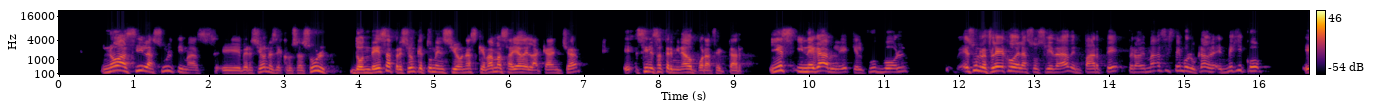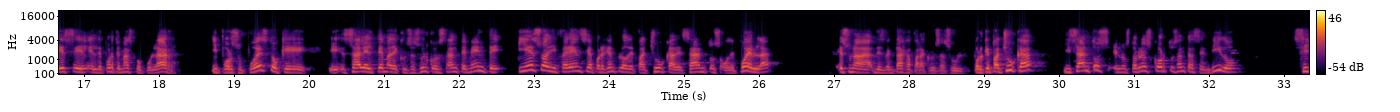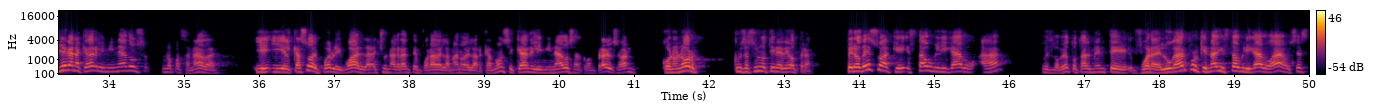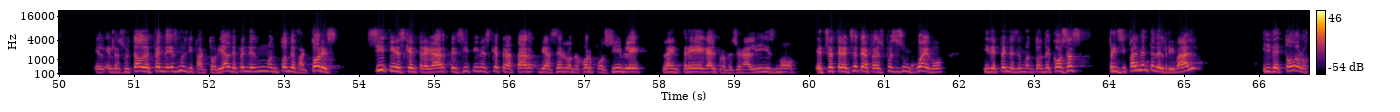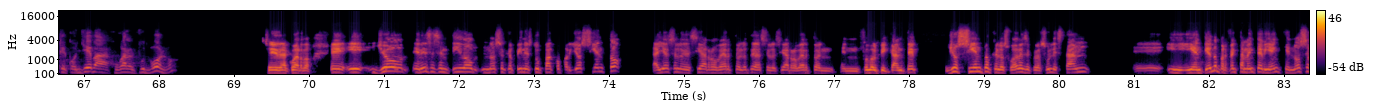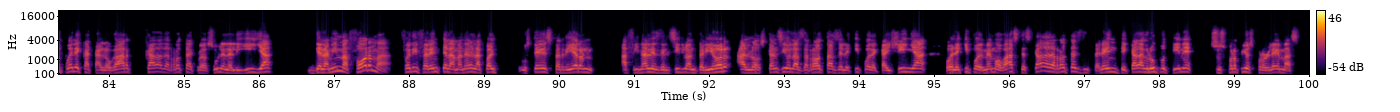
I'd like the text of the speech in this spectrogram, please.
No así las últimas eh, versiones de Cruz Azul, donde esa presión que tú mencionas, que va más allá de la cancha, eh, sí les ha terminado por afectar. Y es innegable que el fútbol es un reflejo de la sociedad en parte, pero además está involucrado. En México es el deporte más popular y por supuesto que sale el tema de Cruz Azul constantemente. Y eso a diferencia, por ejemplo, de Pachuca, de Santos o de Puebla, es una desventaja para Cruz Azul. Porque Pachuca y Santos en los torneos cortos han trascendido. Si llegan a quedar eliminados, no pasa nada. Y, el caso del Puebla igual, ha hecho una gran temporada en la mano del Arcamón. Si quedan eliminados, al contrario, se van con honor. Cruz Azul no tiene de otra. Pero de eso a que está obligado a, pues lo veo totalmente fuera de lugar porque nadie está obligado a. O sea, el, el, resultado depende, es multifactorial, depende de un montón de factores. Sí tienes que entregarte, sí tienes que tratar de hacer lo mejor posible, la entrega, el profesionalismo, etcétera, etcétera. Pero después es un juego y dependes de un montón de cosas, principalmente del rival y de todo lo que conlleva jugar al fútbol, ¿no? Sí, de acuerdo. Eh, y yo, en ese sentido, no sé qué opinas tú, Paco, pero yo siento, ayer se lo decía a Roberto, el otro día se lo decía a Roberto en, Fútbol Picante, yo siento que los jugadores de Cruz Azul están, eh, y, y, entiendo perfectamente bien que no se puede catalogar cada derrota de Cruz Azul en la liguilla de la misma forma. Fue diferente la manera en la cual ustedes perdieron a finales del siglo anterior a los que han sido las derrotas del equipo de Caixinha o el equipo de Memo Vázquez. Cada derrota es diferente, cada grupo tiene sus propios problemas.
